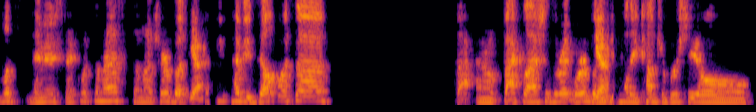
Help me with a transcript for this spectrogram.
let's maybe stick with the masks. I'm not sure, but yeah, have you, have you dealt with uh, back, I don't know if backlash is the right word, but yeah. have you had a controversial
